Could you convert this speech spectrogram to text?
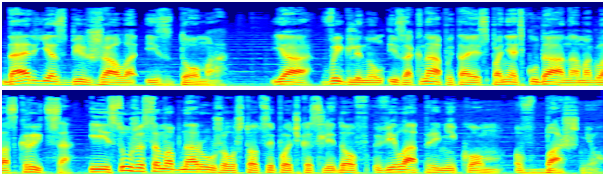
Дарья сбежала из дома. Я выглянул из окна, пытаясь понять, куда она могла скрыться, и с ужасом обнаружил, что цепочка следов вела прямиком в башню.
